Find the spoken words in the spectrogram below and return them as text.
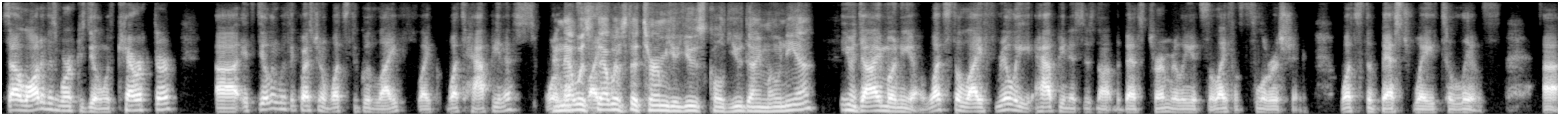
So a lot of his work is dealing with character. Uh, it's dealing with the question of what's the good life, like what's happiness. and that was that was the term you used called eudaimonia. Eudaimonia. What's the life? Really, happiness is not the best term. Really, it's the life of flourishing. What's the best way to live? Uh,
